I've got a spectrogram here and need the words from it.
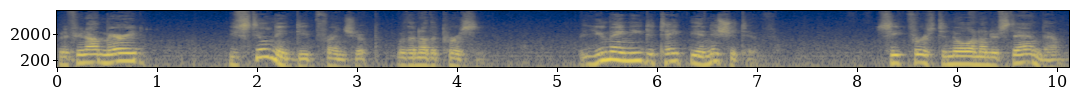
But if you're not married, you still need deep friendship with another person. But you may need to take the initiative. Seek first to know and understand them.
